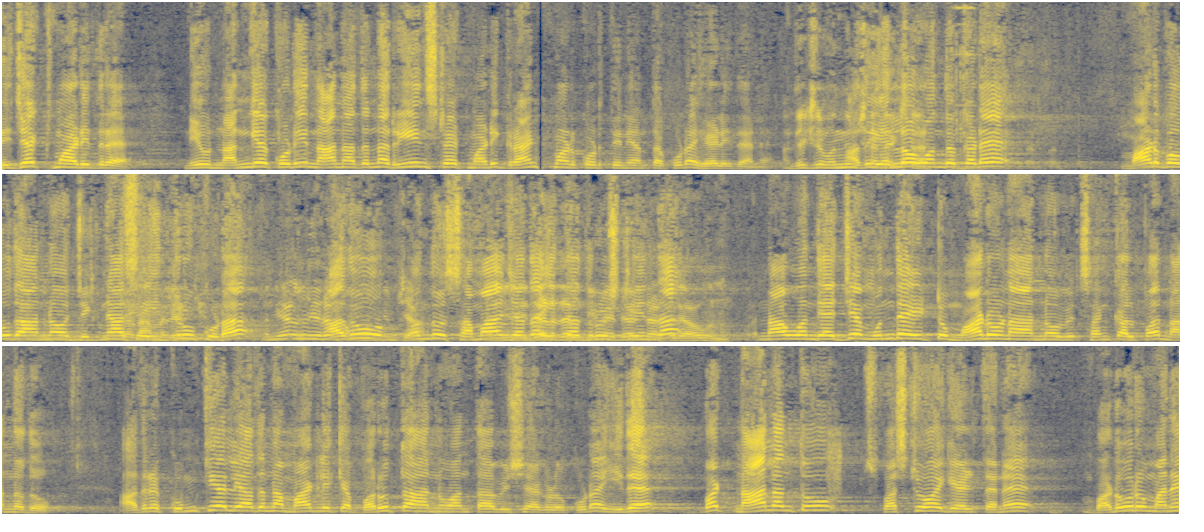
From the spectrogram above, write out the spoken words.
reject ಮಾಡಿದ್ರೆ ನೀವು ನನಗೆ ಕೊಡಿ ನಾನು ಅದನ್ನ ರೀಇನ್ಸ್ಟೇಟ್ ಮಾಡಿ ಗ್ರಾಂಟ್ ಮಾಡಿಕೊಡ್ತೀನಿ ಅಂತ ಕೂಡ ಹೇಳಿದ್ದೇನೆ. ಅದು ಎಲ್ಲೋ ಒಂದು ಕಡೆ ಮಾಡಬಹುದಾ ಅನ್ನೋ ಜಿಜ್ಞಾಸೆ ಇದ್ರೂ ಕೂಡ ಅದು ಒಂದು ಸಮಾಜದ ಹಿತದೃಷ್ಟಿಯಿಂದ ನಾವು ಒಂದು ಹೆಜ್ಜೆ ಮುಂದೆ ಇಟ್ಟು ಮಾಡೋಣ ಅನ್ನೋ ಸಂಕಲ್ಪ ನನ್ನದು. ಆದರೆ ಕುಮ್ಕಿಯಲ್ಲಿ ಅದನ್ನ ಮಾಡಲಿಕ್ಕೆ ಬರುತ್ತಾ ಅನ್ನುವಂಥ ವಿಷಯಗಳು ಕೂಡ ಇದೆ. ಬಟ್ ನಾನಂತೂ ಸ್ಪಷ್ಟವಾಗಿ ಹೇಳ್ತೇನೆ ಬಡವರು ಮನೆ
